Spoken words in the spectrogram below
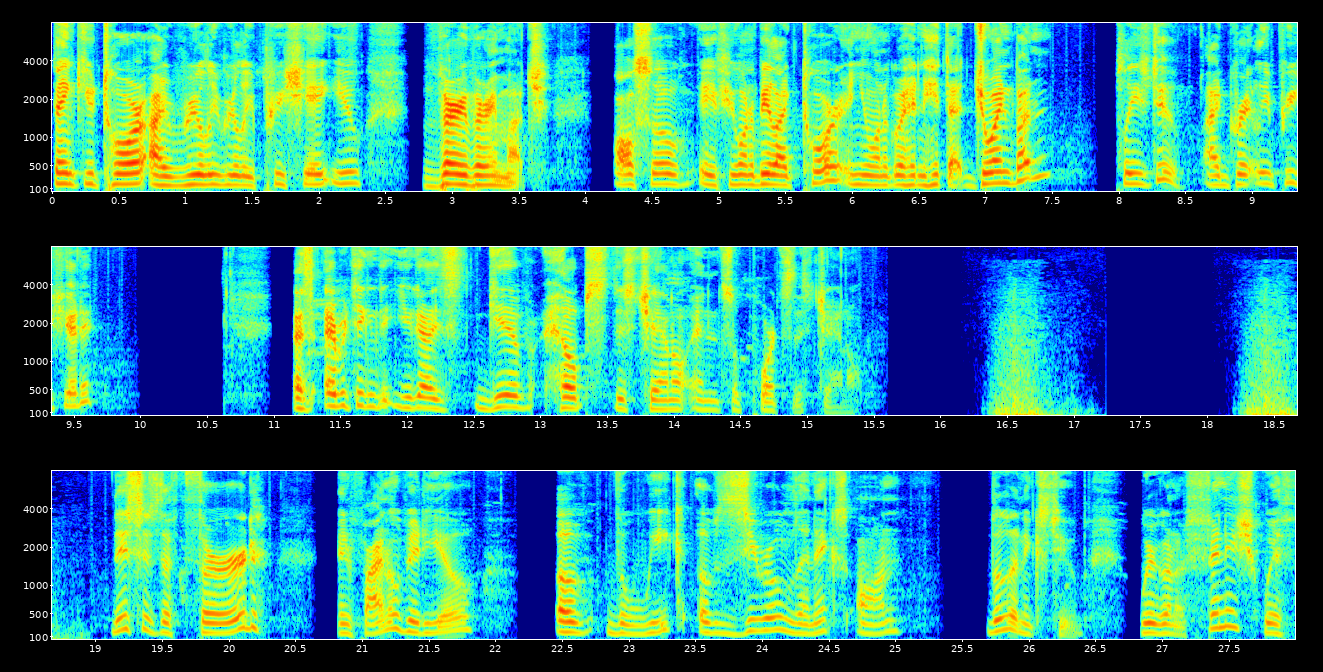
thank you, Tor. I really, really appreciate you very, very much. Also, if you want to be like Tor and you want to go ahead and hit that join button, please do. I'd greatly appreciate it. As everything that you guys give helps this channel and supports this channel. This is the third and final video of the week of Xero Linux on the Linux Tube. We're going to finish with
